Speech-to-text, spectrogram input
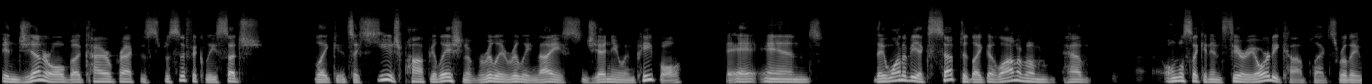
in general, but chiropractic specifically, such like it's a huge population of really, really nice, genuine people, a- and they want to be accepted. Like a lot of them have uh, almost like an inferiority complex where they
